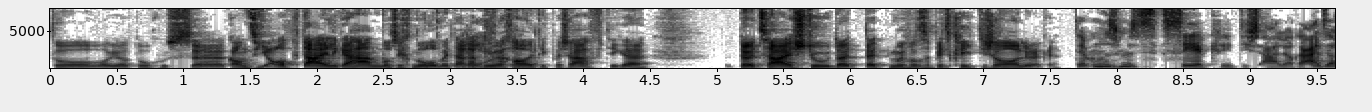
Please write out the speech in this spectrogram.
die ja durchaus äh, ganze Abteilungen haben, die sich nur mit dieser Richtig. Buchhaltung beschäftigen dort sagst du, dort, dort muss man es ein bisschen kritischer anschauen. Dort muss man es sehr kritisch anschauen. Also,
